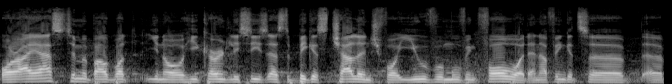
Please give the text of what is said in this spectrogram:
or I asked him about what you know he currently sees as the biggest challenge for iuvo moving forward, and I think it's a, a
